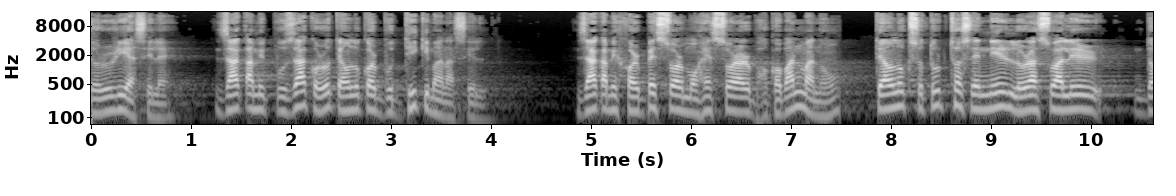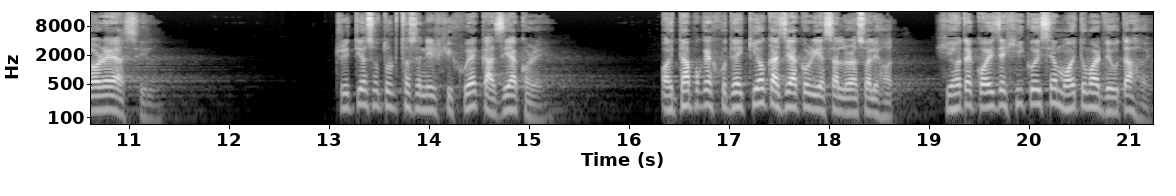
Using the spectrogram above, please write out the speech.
জৰুৰী আছিলে। যাক আমি পূজা কৰোঁ তেওঁলোকৰ বুদ্ধি কিমান আছিল? যাক আমি সৰ্বেশ্বৰ মহেশ্বৰ আৰু ভগৱান মানো তেওঁলোক চতুৰ্থ শ্ৰেণীৰ ল'ৰা ছোৱালীৰ দৰে আছিল। তৃতীয় চতুৰ্থ শ্ৰেণীৰ শিশুৱে কাজিয়া কৰে। অধ্যাপকে সোধে কিয় কাজিয়া কৰি আছা ল'ৰা ছোৱালীহঁত সিহঁতে কয় যে সি কৈছে মই তোমাৰ দেউতা হয়।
